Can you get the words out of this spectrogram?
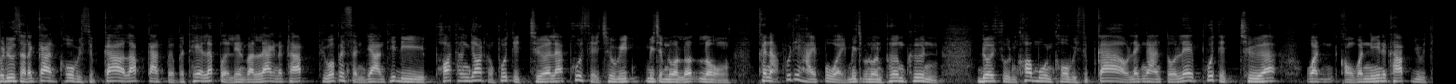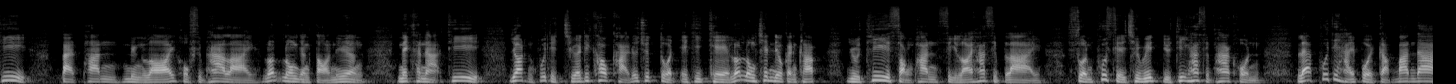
มาดูสถานการณ์โควิด -19 รับการเปิดประเทศและเปิดเรียนวันแรกนะครับ ถือว่าเป็นสัญญาณที่ดี เพราะทั้งยอดของผู้ติดเชื้อและผู้เสียชีวิตมีจำนวนลดลง ขณะผู้ที่หายป่วยมีจำนวนเพิ่มขึ้น โดยศูนย์ข้อมูลโควิด -19 รายงานตัวเลขผู้ติดเชื้อวันของวันนี้นะครับอยู่ที่ 8,165 ราย ลดลงอย่างต่อเนื่อง ในขณะที่ยอดของผู้ติดเชื้อที่เข้าข่ายด้วยชุดตรวจ ATK ลดลงเช่นเดียวกันครับ อยู่ที่ 2,450 ราย ส่วนผู้เสียชีวิตอยู่ที่ 55 คน และผู้ที่หายป่วยกลับบ้านได้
